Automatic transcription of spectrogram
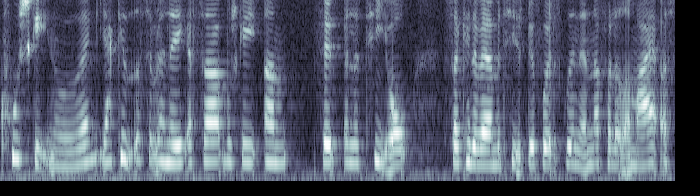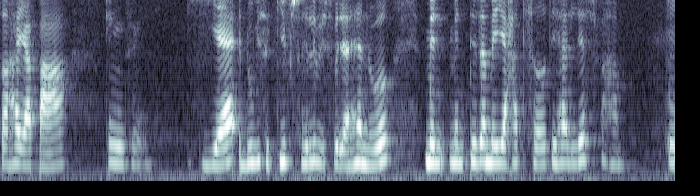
kunne ske noget. Ikke? Jeg gider simpelthen ikke, at så måske om 5 eller 10 år, så kan det være, at Mathias bliver forelsket i en anden og forlader mig, og så har jeg bare... Ingenting. Ja, nu er vi så gift, så heldigvis vil jeg have noget. Men, men det der med, at jeg har taget det her læs for ham, Mm.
